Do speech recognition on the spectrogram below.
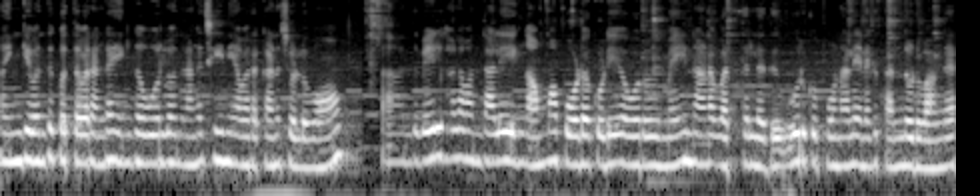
இங்கே வந்து கொத்தவரங்காய் எங்கள் ஊரில் வந்து நாங்கள் சீனி அவரக்கான்னு சொல்லுவோம். அந்த இந்த வெயில் காலம் வந்தாலே எங்கள் அம்மா போடக்கூடிய ஒரு மெயினான வத்தல் அது. ஊருக்கு போனாலே எனக்கு தந்து விடுவாங்க.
